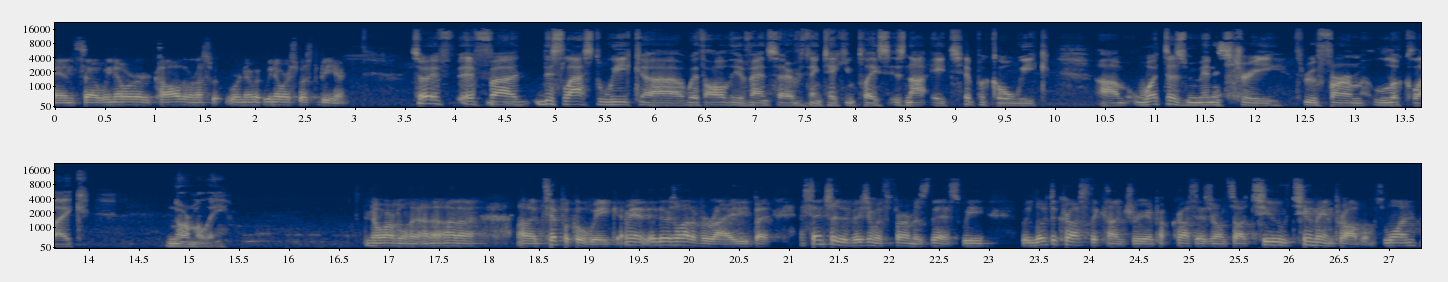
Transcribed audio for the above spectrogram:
And so we know we're called, and we're, we know we're supposed to be here. So, if if uh, this last week, uh, with all the events and everything taking place, is not a typical week, um, what does ministry through FIRM look like normally? Normally, on a on a typical week, I mean, there's a lot of variety, but essentially, the vision with FIRM is this: we we looked across the country, across Israel, and saw two two main problems. One,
